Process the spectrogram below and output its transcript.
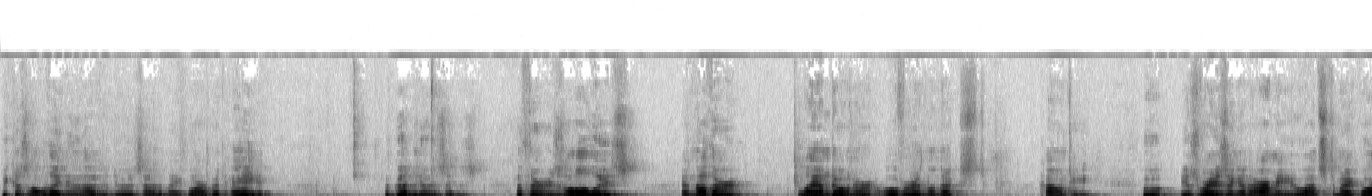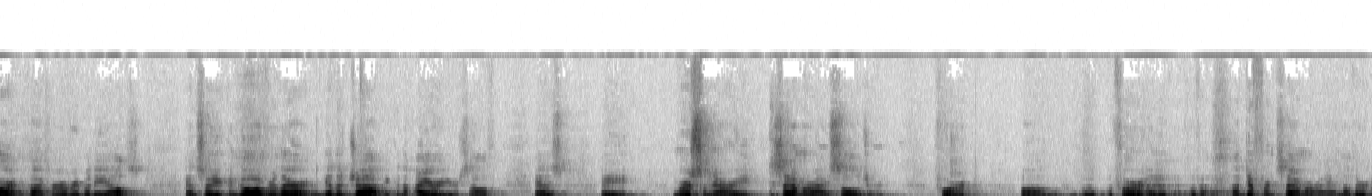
because all they knew how to do is how to make war. But hey, the good news is that there is always another landowner over in the next county who is raising an army who wants to make war and conquer everybody else. And so you can go over there and get a job. You can hire yourself as a mercenary samurai soldier for, um, for a, a different samurai, another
